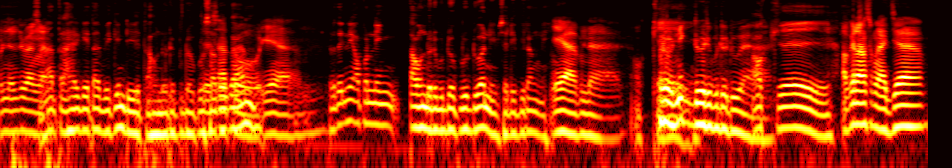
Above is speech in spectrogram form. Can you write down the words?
benar banget. Saat terakhir kita bikin di tahun 2021 Satu, kan. Iya. Berarti ini opening tahun 2022 nih bisa dibilang nih. Iya, benar. Oke. Bronik 2022. Oke. Oke, langsung aja.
